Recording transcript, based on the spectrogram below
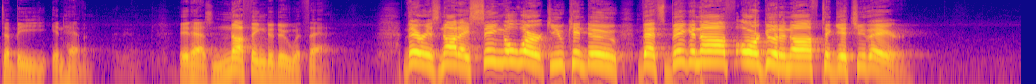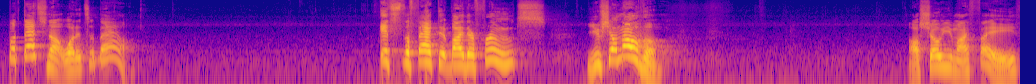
to be in heaven. It has nothing to do with that. There is not a single work you can do that's big enough or good enough to get you there. But that's not what it's about. It's the fact that by their fruits you shall know them. I'll show you my faith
